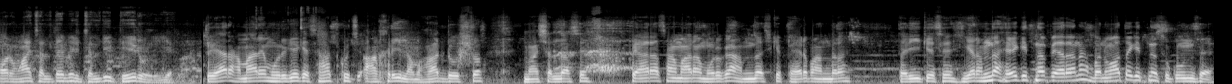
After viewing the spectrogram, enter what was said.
और वहाँ चलते हैं, फिर जल्दी देर हो रही है। तो यार हमारे मुर्गे के साथ कुछ आखिरी लम्हा दोस्तों। माशाल्लाह से प्यारा सा हमारा मुर्गा। हमदा इसके पैर बाँध रहा तरीके से। यार हमदा है कितना प्यारा ना बनवाता कितने सुकून से।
